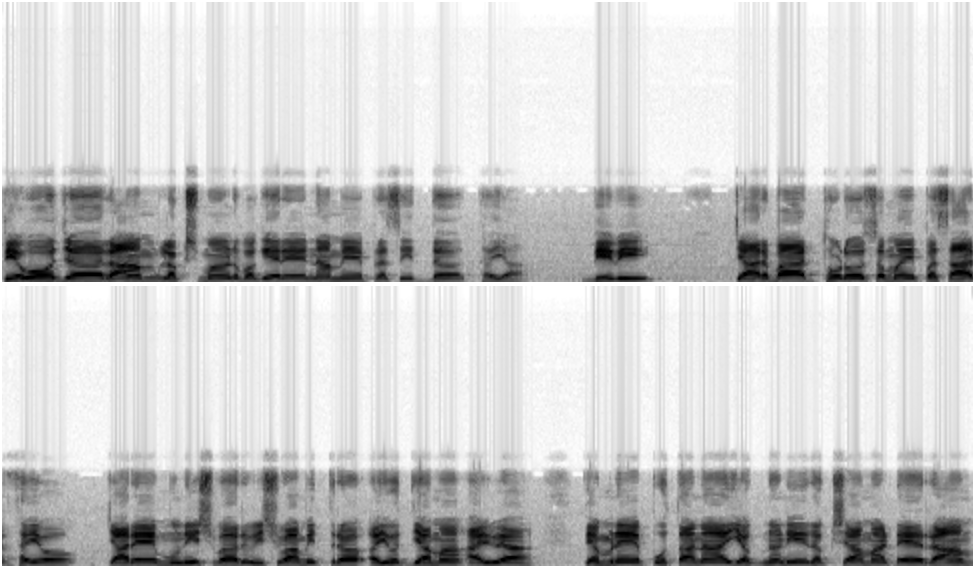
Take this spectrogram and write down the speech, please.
તેઓ જ રામ, લક્ષ્મણ વગેરે નામે પ્રસિદ્ધ થયા. દેવી, ત્યારબાદ થોડો સમય પસાર થયો, ત્યારે મુનીશ્વર વિશ્વામિત્ર અયોધ્યામાં આવ્યા. તેમણે પોતાના યજ્ઞની રક્ષા માટે રામ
